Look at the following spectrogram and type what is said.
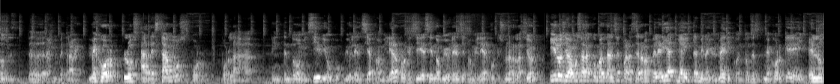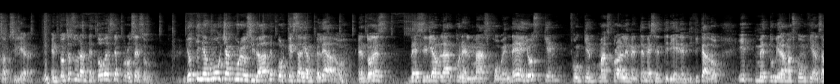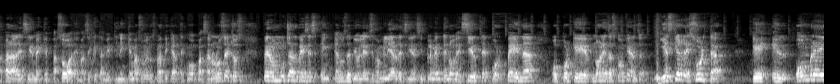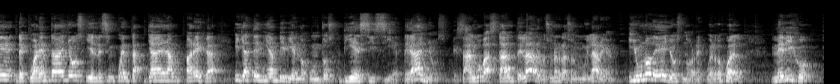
me trabé. Mejor los arrestamos por, por la intento de homicidio violencia familiar, porque sigue siendo violencia familiar porque es una relación. Y los llevamos a la comandancia para hacer papelería y ahí también hay un médico. Entonces, mejor que él nos auxiliara. Entonces, durante todo este proceso, yo tenía mucha curiosidad de por qué se habían peleado. Entonces, decidí hablar con el más joven de ellos, quien, con quien más probablemente me sentiría identificado y me tuviera más confianza para decirme qué pasó, además de que también tienen que más o menos platicarte cómo pasaron los hechos, pero muchas veces en casos de violencia familiar deciden simplemente no decirte por pena o porque no les das confianza. Y es que resulta que el hombre de 40 años y el de 50 ya eran pareja y ya tenían viviendo juntos 17 años. Es algo bastante largo, es una relación muy larga. Y uno de ellos, no recuerdo cuál, me dijo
